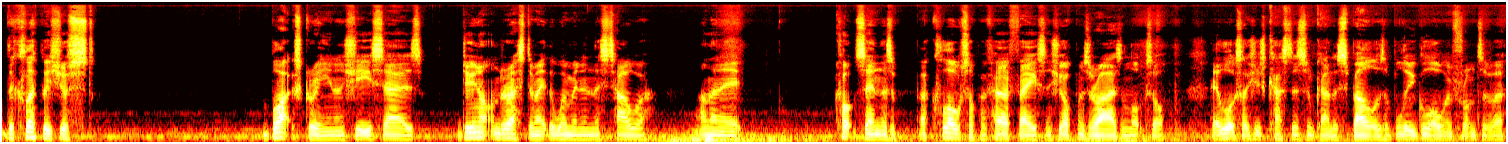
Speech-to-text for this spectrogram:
the clip is just black screen, and she says, "Do not underestimate the women in this tower," and then it cuts in. There's a, a close up of her face, and she opens her eyes and looks up. It looks like she's casting some kind of spell. There's a blue glow in front of her,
